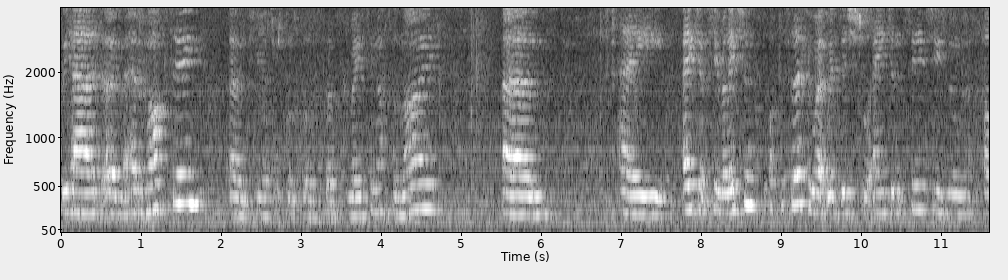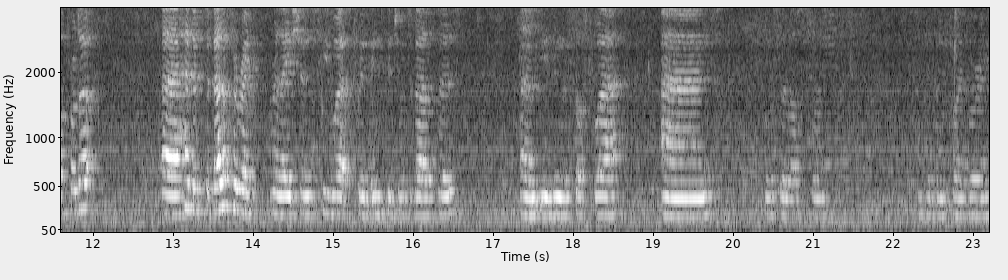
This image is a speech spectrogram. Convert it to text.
We had um, a head of marketing um, who was responsible for promoting us online. Um, a agency relations officer who worked with digital agencies using our products uh, head of developer re relations who worked with individual developers um, using the software, and what was the last one? I've done five already?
